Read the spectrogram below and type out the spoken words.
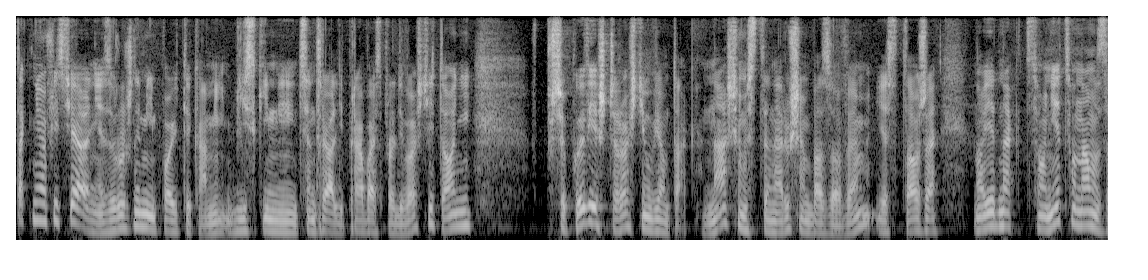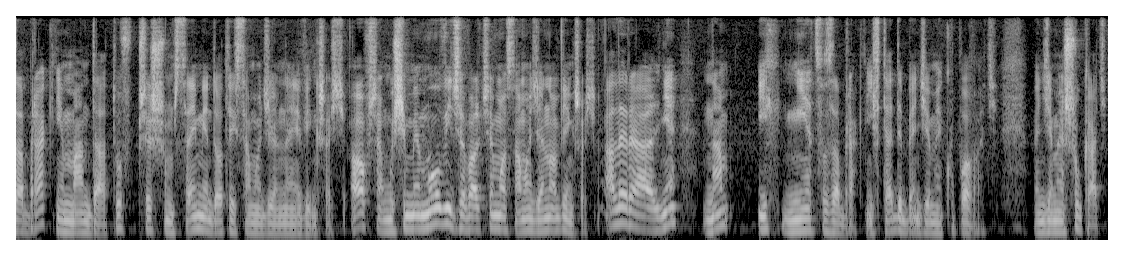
tak nieoficjalnie z różnymi politykami bliskimi centrali Prawa i Sprawiedliwości, to oni przypływie szczerości mówią tak. Naszym scenariuszem bazowym jest to, że no jednak co nieco nam zabraknie mandatów w przyszłym Sejmie do tej samodzielnej większości. Owszem, musimy mówić, że walczymy o samodzielną większość, ale realnie nam ich nieco zabraknie i wtedy będziemy kupować. Będziemy szukać,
